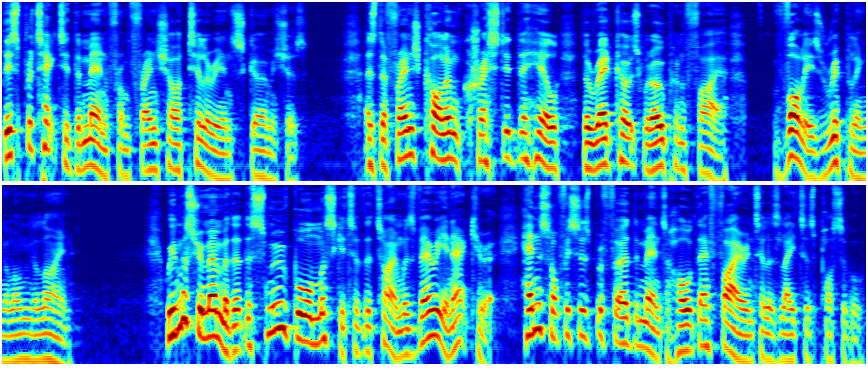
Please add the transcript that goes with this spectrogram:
This protected the men from French artillery and skirmishers. As the French column crested the hill, the redcoats would open fire, volleys rippling along the line. We must remember that the smooth-bore musket of the time was very inaccurate, hence officers preferred the men to hold their fire until as late as possible.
